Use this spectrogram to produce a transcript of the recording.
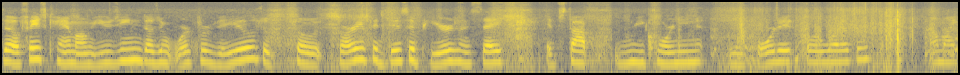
the face cam I'm using, doesn't work for videos. So sorry if it disappears and say it stopped recording, record it or whatever. I'm like,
